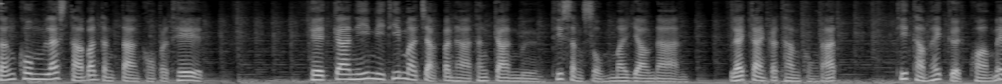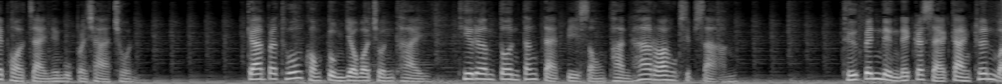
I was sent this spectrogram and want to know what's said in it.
สังคมและสถาบันต่างๆ ของประเทศ เหตุการณ์นี้มีที่มาจากปัญหาทางการเมืองที่สั่งสมมายาวนาน และการกระทำของรัฐ ที่ทำให้เกิดความไม่พอใจในหมู่ประชาชน การประท้วงของกลุ่มเยาวชนไทยที่เริ่มต้นตั้งแต่ปี 2563 ถือเป็นหนึ่งในกระแสการเคลื่อนไหว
